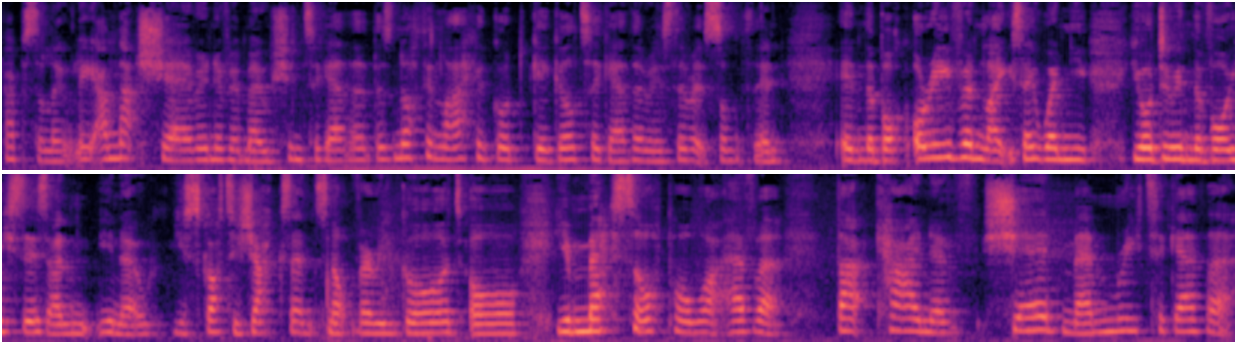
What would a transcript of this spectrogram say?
Absolutely, and that sharing of emotion together. There's nothing like a good giggle together, is there? It's something in the book, or even like say when you you're doing the voices and you know your Scottish accent's not very good, or you mess up or whatever. That kind of shared memory together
